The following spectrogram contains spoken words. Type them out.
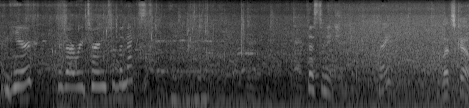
And here is our return to the next destination, right? Let's go.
